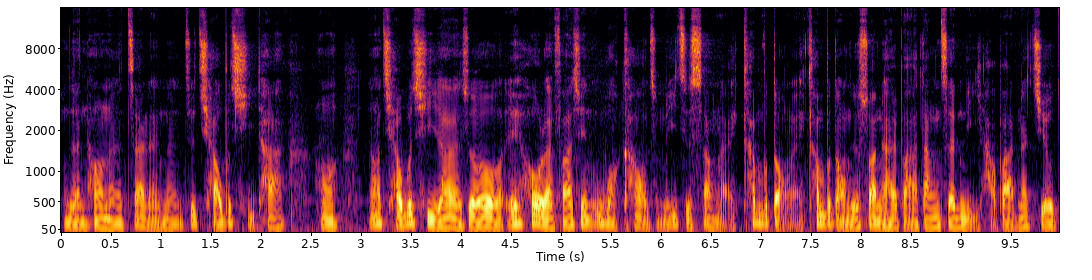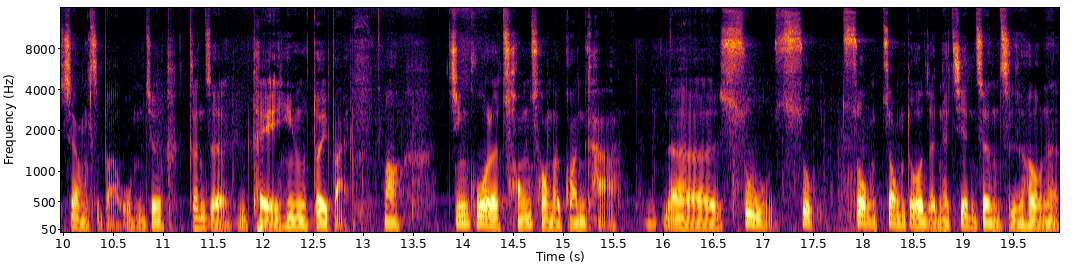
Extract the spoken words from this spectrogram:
然后呢，再来呢就瞧不起他哦，然后瞧不起他的时候，哎，后来发现我靠，怎么一直上来？看不懂哎，看不懂就算了，还把它当真理，好吧？那就这样子吧，我们就跟着退休对白哦，经过了重重的关卡。呃，数数众众多人的见证之后呢，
